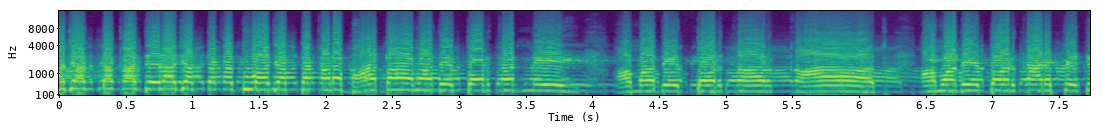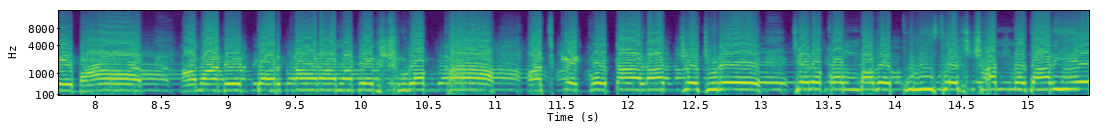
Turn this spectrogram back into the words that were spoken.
হাজার টাকা, দেড় হাজার টাকা, দু হাজার টাকার ভাতা আমাদের দরকার নেই। আমাদের দরকার কাজ, আমাদের দরকার পেটে ভাত, আমাদের দরকার আমাদের সুরক্ষা। আজকে গোটা রাজ্য জুড়ে যেরকম ভাবে পুলিশের সামনে দাঁড়িয়ে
